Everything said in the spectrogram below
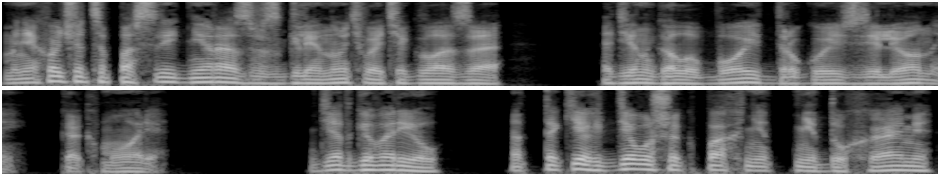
Мне хочется последний раз взглянуть в эти глаза. Один голубой, другой зеленый, как море. Дед говорил, от таких девушек пахнет не духами,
